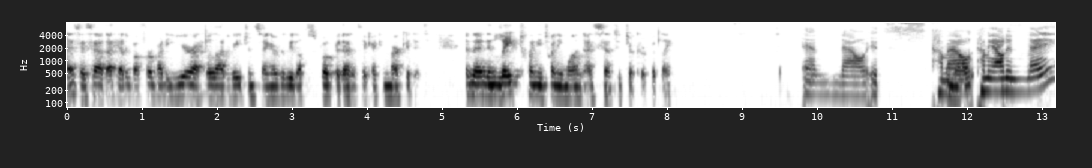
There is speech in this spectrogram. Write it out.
as I said, I had about for about a year, I had a lot of agents saying, I really love this book, but I don't think I can market it. And then in late 2021, I sent it to Crooked Lane. And now it's come out, coming out in May?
